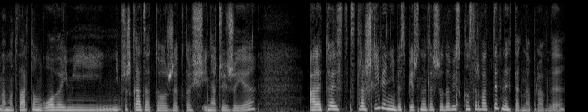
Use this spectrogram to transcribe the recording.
Mam otwartą głowę i mi nie przeszkadza to, że ktoś inaczej żyje, ale to jest straszliwie niebezpieczne dla środowisk konserwatywnych tak naprawdę,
